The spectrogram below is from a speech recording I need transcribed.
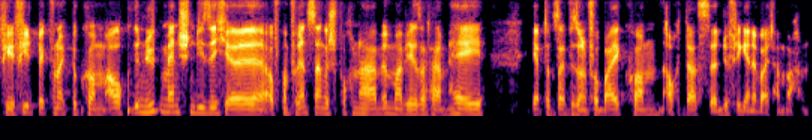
viel Feedback von euch bekommen. Auch genügend Menschen, die sich äh, auf Konferenzen angesprochen haben, immer wieder gesagt haben, hey, ihr habt doch gesagt, wir sollen vorbeikommen. Auch das äh, dürft ihr gerne weitermachen.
